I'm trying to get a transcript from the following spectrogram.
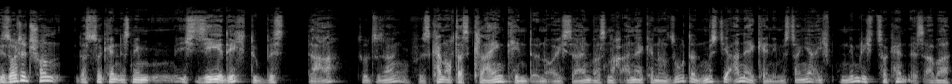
ihr solltet schon das zur Kenntnis nehmen, ich sehe dich, du bist da, sozusagen. Es kann auch das Kleinkind in euch sein, was nach Anerkennung sucht. Dann müsst ihr anerkennen. Ihr müsst sagen, ja, ich nehme dich zur Kenntnis. Aber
